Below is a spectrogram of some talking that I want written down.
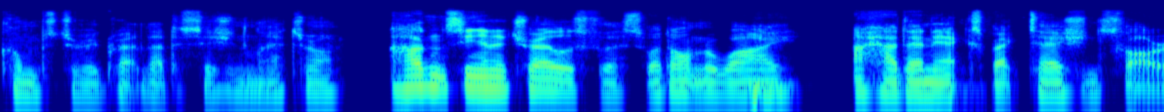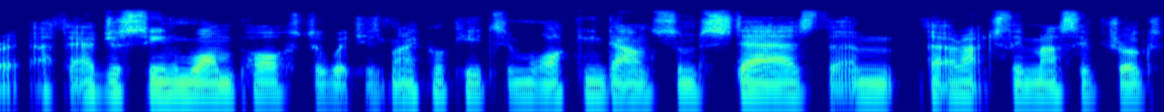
comes to regret that decision later on. I hadn't seen any trailers for this, so I don't know why I had any expectations for it. I think I've just seen one poster, which is Michael Keaton walking down some stairs that are, that are actually massive drugs,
